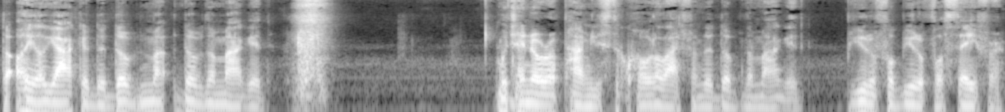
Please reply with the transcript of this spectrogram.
the Oyel Yaakov, the Dubna, Dubna Magid, which I know Rapam used to quote a lot from the Dubna Magid. Beautiful, beautiful Sefer.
